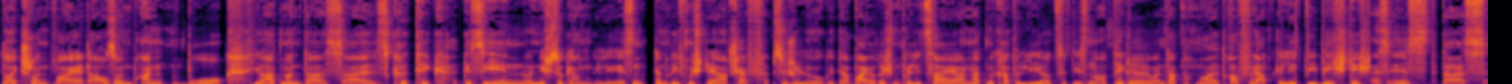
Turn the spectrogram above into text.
deutschlandweit, außer in Brandenburg. Hamburg. Hier hat man das als Kritik gesehen und nicht so gern gelesen. Dann rief mich der Chefpsychologe der bayerischen Polizei an, hat mir gratuliert zu diesem Artikel und hat nochmal darauf Wert gelegt, wie wichtig es ist, dass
